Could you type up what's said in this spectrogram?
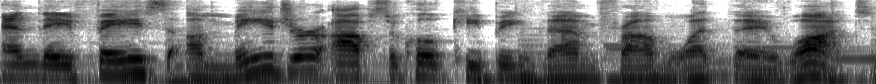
and they face a major obstacle keeping them from what they want.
